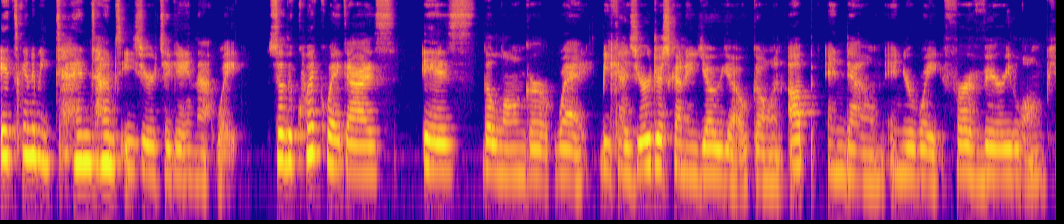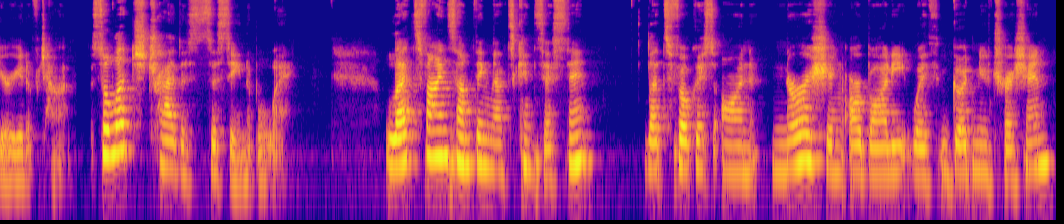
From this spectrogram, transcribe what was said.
it's to be 10 times easier to gain that weight. So, the quick way, guys, is the longer way because you're just going to yo yo going up and down in your weight for a very long period of time. So, let's try the sustainable way. Let's find something that's consistent. Let's focus on nourishing our body with good nutrition.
